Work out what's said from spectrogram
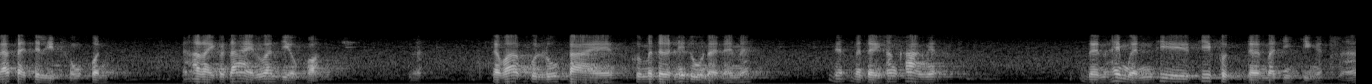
แล้วแต่จริตของคน อะไรก็ได้รู้อันเดียวก่อนนะแต่ว่าคุณรู้กายคุณมาเดินให้ดูหน่อยได้ไหมเนี่ยมาเดินข้างๆเนี่ย เดินให้เหมือนที่ที่ฝึกเดินมาจริง ๆอะนะ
